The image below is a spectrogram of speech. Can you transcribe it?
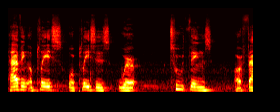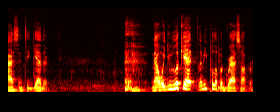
having a place or places where two things are fastened together. now, when you look at, let me pull up a grasshopper.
